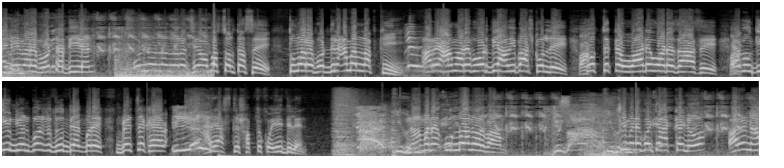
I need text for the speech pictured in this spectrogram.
তাইলে এবারে ভোটটা দিয়েন। অন্য অন্য দলের যে অবাস চলতেছে তোমার ভোট দিলে আমার লাভ কি? আরে আমারে ভোট দিয়ে আমি পাস করলে প্রত্যেকটা ওয়ার্ডে ওয়ার্ডে যা আছে এবং কি ইউনিয়ন পরিষদ দুধ দিয়ে একবারে বেচে খেয়ে আরে আজকে সব তো কইই দিলেন। না মানে উন্নয়ন হরবাম কি মানে কইতে আটকাইলো? আরে না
